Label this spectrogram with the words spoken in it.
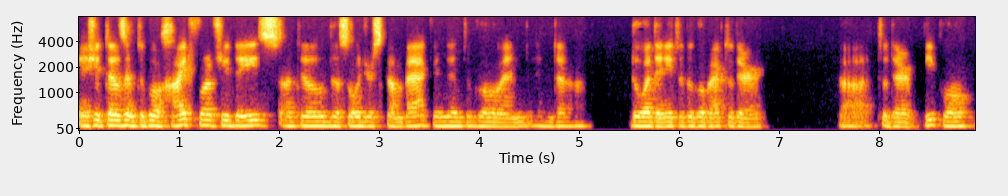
And she tells them to go hide for a few days until the soldiers come back, and then to go and, and uh, do what they need to do, go back to their uh, to their people.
